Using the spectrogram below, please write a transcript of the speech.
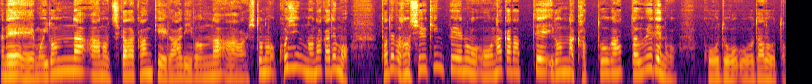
でもういろんなあの力関係がありいろんな人の個人の中でも例えばその習近平の中だっていろんな葛藤があった上での行動だろうと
